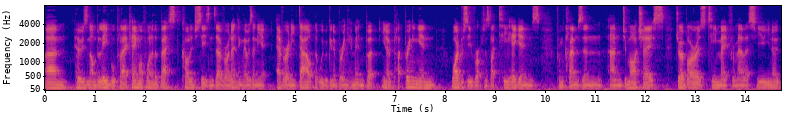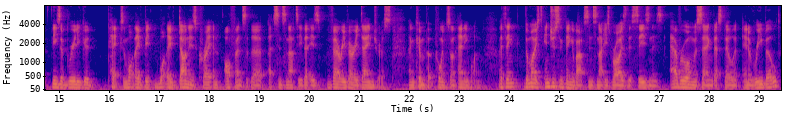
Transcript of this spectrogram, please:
um, who is an unbelievable player. Came off one of the best college seasons ever. I don't think there was any ever any doubt that we were going to bring him in. But you know, pl- bringing in wide receiver options like Tee Higgins from Clemson and Ja'Marr Chase, Joe Burrow's teammate from LSU. You know, these are really good picks, and what they've been what they've done is create an offense at the at Cincinnati that is very very dangerous and can put points on anyone. I think the most interesting thing about Cincinnati's rise this season is everyone was saying they're still in a rebuild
